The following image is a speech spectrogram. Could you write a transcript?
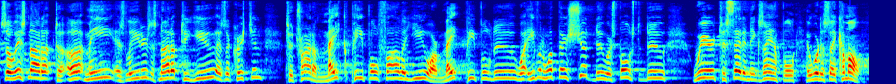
So it's not up to uh, me as leaders, it's not up to you as a Christian to try to make people follow you or make people do what, even what they should do or supposed to do. We're to set an example and we're to say, come on.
